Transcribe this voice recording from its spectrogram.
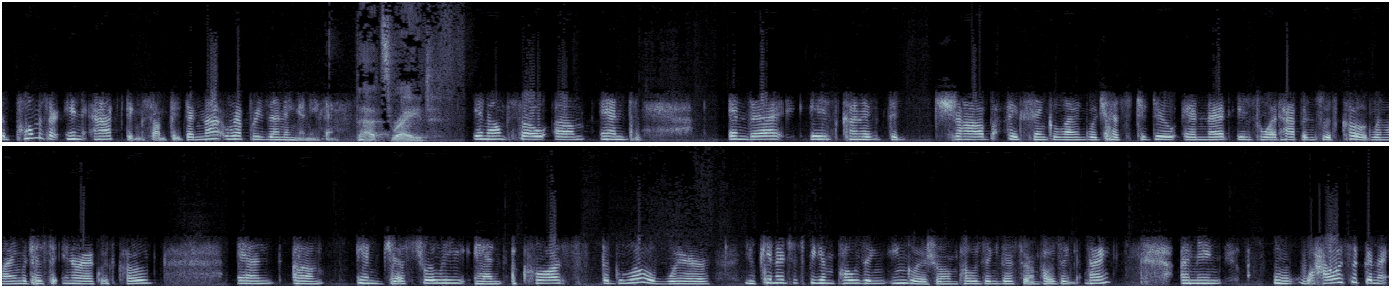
the poems are enacting something; they're not representing anything. That's right. You know, so um, and and that is kind of the job I think language has to do, and that is what happens with code when language has to interact with code, and um, and gesturally and across the globe where you cannot just be imposing English or imposing this or imposing, right? I mean, how is it going to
